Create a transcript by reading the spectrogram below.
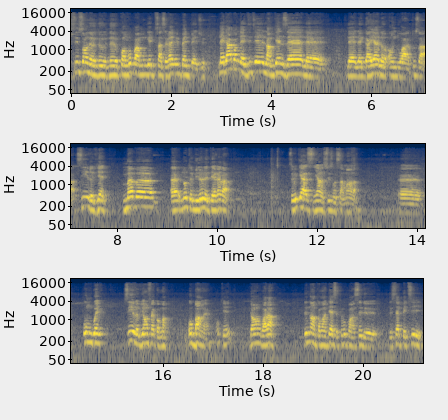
S'ils sont ne, ne, pas Mungue, ça serait une peine perdue. Les gars comme les Didier Lankenze, les, les, les Gaël Ondoa, tout ça, s'ils reviennent, même euh, euh, notre milieu de terrain là, celui qui a signé en Suisse récemment là, euh, Umgwe, s'il revient, on fait comment? Au banc, hein, ok. Donc voilà. Dites-nous en commentaire ce que vous pensez de, de ces petites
